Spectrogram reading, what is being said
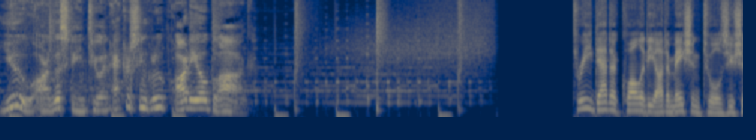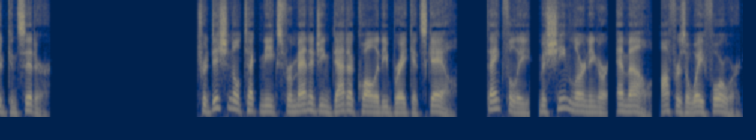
You are listening to an Eckerson Group audio blog. Three data quality automation tools you should consider. Traditional techniques for managing data quality break at scale. Thankfully, machine learning or ML offers a way forward.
